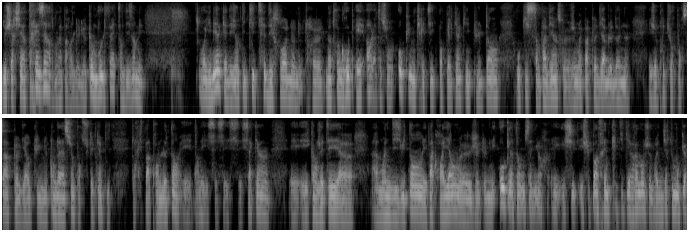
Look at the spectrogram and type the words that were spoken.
de chercher un trésor dans la parole de Dieu, comme vous le faites en disant, mais vous voyez bien qu'il y a des gens qui quittent des fois no notre, notre groupe et oh attention, aucune critique pour quelqu'un qui n'a plus le temps ou qui se sent pas bien, parce que j'aimerais pas que le diable donne et je prie toujours pour ça, qu'il y a aucune condamnation pour quelqu'un qui qui arrive pas à prendre le temps. Et attendez, c'est chacun. Et quand j'étais, à moins de 18 ans et pas croyant, heu, je donnais aucun temps au Seigneur. Et je je suis pas en train de critiquer, vraiment, j'aimerais dire tout mon cœur.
